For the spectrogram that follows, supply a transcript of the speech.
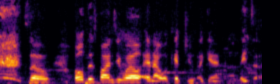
so hope this finds you well, and I will catch you again later.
